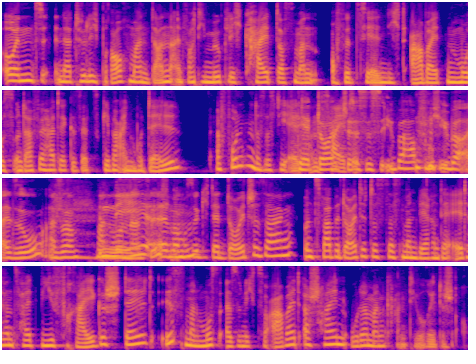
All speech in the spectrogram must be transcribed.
Und natürlich braucht man dann einfach die Möglichkeit, dass man offiziell nicht arbeiten muss. Und dafür hat der Gesetzgeber ein Modell erfunden. Das ist die Der Elternzeit. Deutsche ist es überhaupt nicht überall so. Also man nee, sich. äh, man muss Mhm. wirklich der Deutsche sagen. Und zwar bedeutet das, dass man während der Elternzeit wie freigestellt ist. Man muss also nicht zur Arbeit erscheinen oder man kann theoretisch auch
